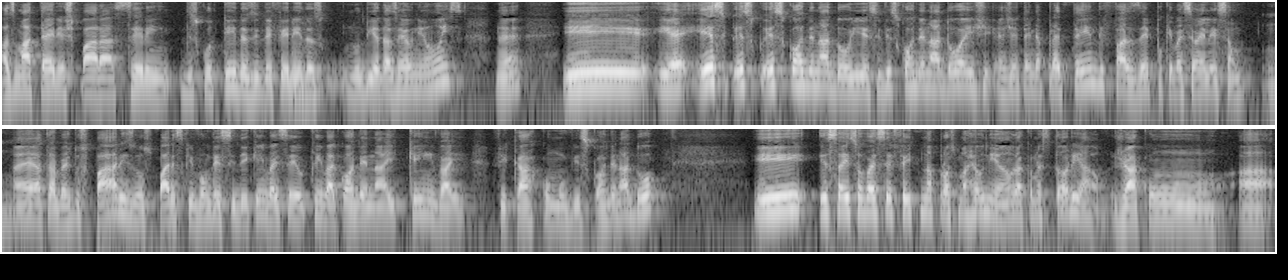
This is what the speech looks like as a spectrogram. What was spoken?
as matérias para serem discutidas e deferidas uhum. no dia das reuniões, né? E, e é esse, esse, esse, coordenador e esse vice-coordenador a gente ainda pretende fazer, porque vai ser uma eleição uhum. é, através dos pares, os pares que vão decidir quem vai ser, quem vai coordenar e quem vai ficar como vice-coordenador. E isso aí só vai ser feito na próxima reunião da Câmara Setorial, já com a,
